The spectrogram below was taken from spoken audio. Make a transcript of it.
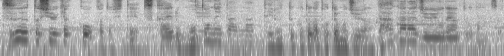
ずっと集客効果として使える元ネタになっているってことがとても重要なだから重要だよってことなんですよ。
